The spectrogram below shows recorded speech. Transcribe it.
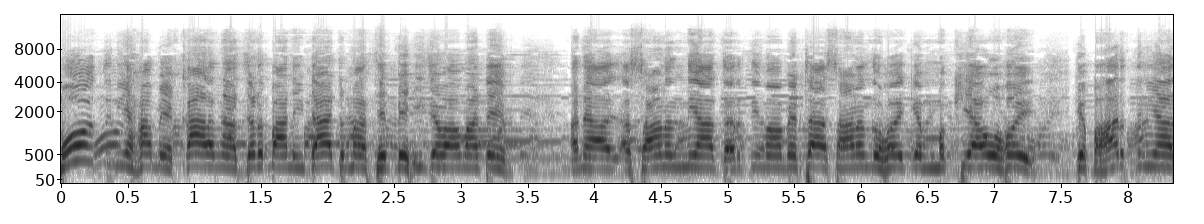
મોતની સામે કાળના જડબાની દાટ માથે બેહી જવા માટે અને સાણંદની આ ધરતીમાં બેઠા સાણંદ હોય કે મખિયાઓ હોય કે ભારતની આ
